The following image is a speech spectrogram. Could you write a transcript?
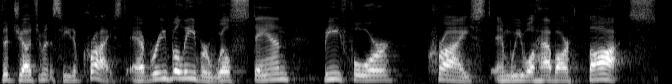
the judgment seat of Christ. Every believer will stand before Christ, and we will have our thoughts,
